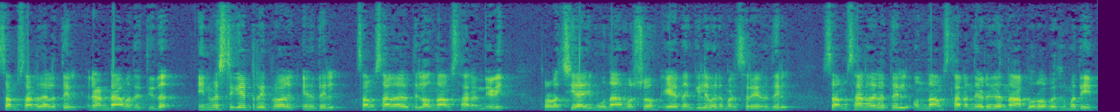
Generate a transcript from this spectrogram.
സംസ്ഥാന തലത്തിൽ രണ്ടാമതെത്തിയത്. ഇൻവെസ്റ്റിഗേറ്ററി പ്രോജക്ട് ഇനത്തിൽ സംസ്ഥാന തലത്തിൽ ഒന്നാം സ്ഥാനം നേടി. തുടർച്ചയായി മൂന്നാം വർഷവും ഏതെങ്കിലും ഒരു മത്സര ഇനത്തിൽ സംസ്ഥാന തലത്തിൽ ഒന്നാം സ്ഥാനം നേടുക എന്ന അപൂർവ ബഹുമതിയും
